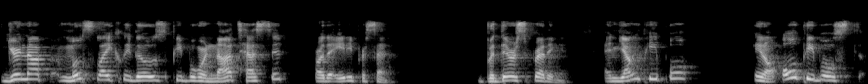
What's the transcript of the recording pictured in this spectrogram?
You're not, most likely, those people who are not tested are the 80%, but they're spreading it. And young people, you know, old people st-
